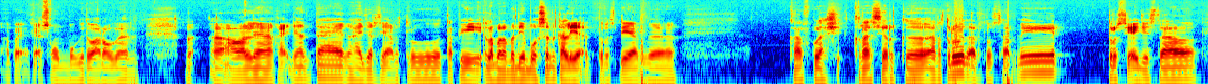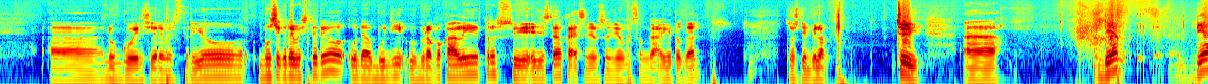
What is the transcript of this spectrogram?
apa ya kayak sombong gitu arogan. Uh, awalnya kayak nyantai ngehajar si Arthur, tapi lama-lama dia bosen kali ya. Terus dia nge calf crusher ke Arthur, Arthur submit. Terus si AJ Styles uh, nungguin si Rey Mysterio. Musik Rey Mysterio udah bunyi beberapa kali terus si AJ Styles kayak senyum-senyum senggak gitu kan. Terus dia bilang cuy uh, dia dia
